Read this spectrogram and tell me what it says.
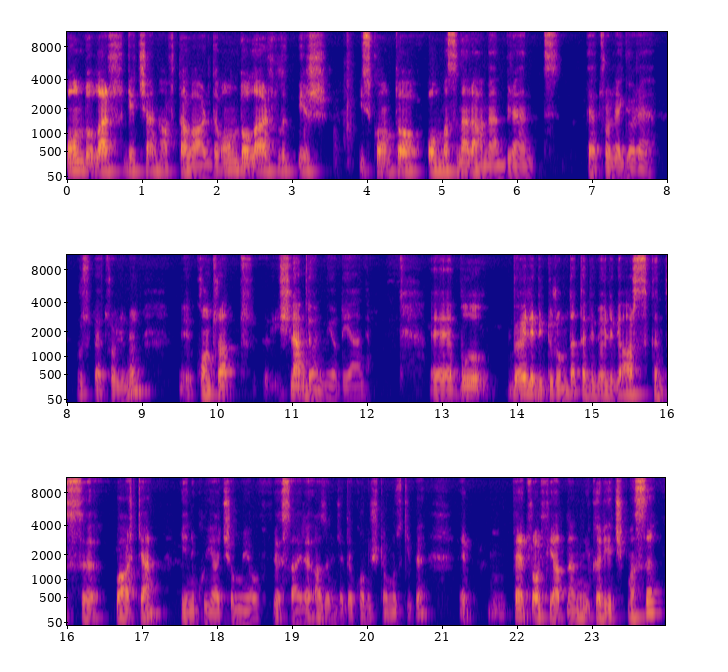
10 dolar geçen hafta vardı. 10 dolarlık bir iskonto olmasına rağmen Brent petrole göre Rus petrolünün e, kontrat işlem dönmüyordu yani. E, bu böyle bir durumda tabii böyle bir arz sıkıntısı varken yeni kuyu açılmıyor vesaire az önce de konuştuğumuz gibi e, petrol fiyatlarının yukarıya çıkması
